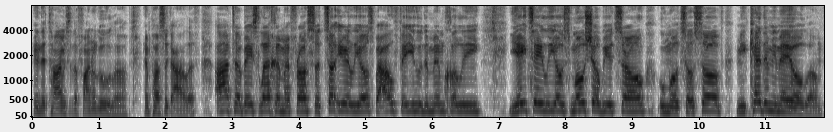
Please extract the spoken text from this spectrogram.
in the times of the final Geula. In Pasuk Aleph. Ata beis lechem efrasa tza'ir lios ba'alfe Yehuda mimchali yetze lios Moshe b'yitzral umotzosov mikedem olam.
